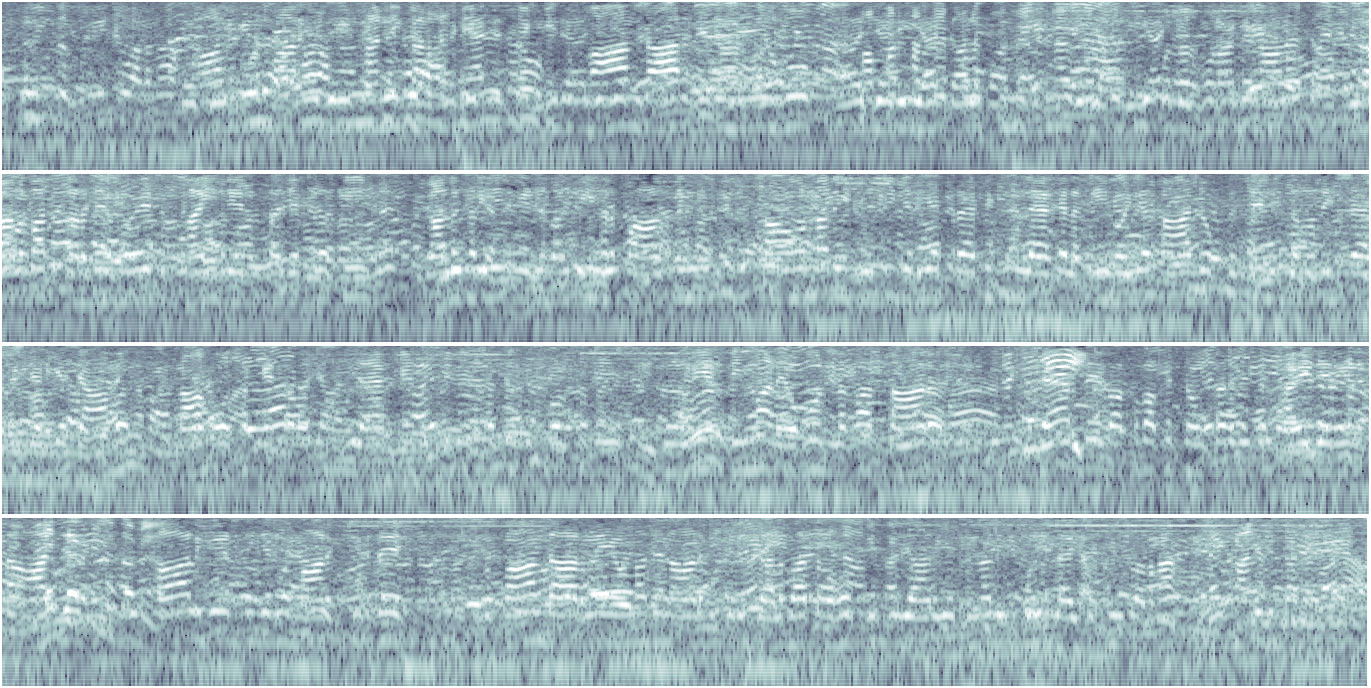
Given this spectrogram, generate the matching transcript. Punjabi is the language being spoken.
ਪੂਰੀ ਤਸਵੀਰ ਤੁਹਾਡਾ ਹਾਲ ਦੇ ਸਾਨੀ ਕਰਦੇ ਆ ਜਿੱਥੇ ਕਿ ਦੁਕਾਨਦਾਰ ਜਿਹੜੇ ਨੇ ਉਹ ਅੰਮ੍ਰਿਤਸਰ ਦੇ ਪੁਲਿਸ ਕਮਿਸ਼ਨਰ ਗੁਰਪ੍ਰੀਤ ਸਿੰਘ ਹੋਣਾ ਦੇ ਨਾਲ ਗੱਲਬਾਤ ਕਰਦੇ ਹੋਏ ਦਿਖਾਈ ਦੇ ਦਿੱਤਾ ਜੇਕਰ ਅਸੀਂ ਗੱਲ ਕਰੀਏ ਏਜੰਸੀ ਹਰਪਾਲ ਸਿੰਘ ਤਾਂ ਉਹਨਾਂ ਦੀ ਡਿਊਟੀ ਜਿਹੜੀ ਹੈ ਟ੍ਰੈਫਿਕ ਨੂੰ ਲੈ ਕੇ ਲੱਗੀ ਹੋਈ ਹੈ ਤਾਂ ਜੋ ਕਿਸੇ ਵੀ ਤਰ੍ਹਾਂ ਦੀ ਟ੍ਰੈਫਿਕ ਜਿਹੜੀ ਹੈ ਜਾਮ ਨਾ ਹੋ ਸਕੇ ਤਾਂ ਜਾਮ ਲੈ ਕੇ ਪੁਲਿਸ ਦੇ ਜਿਹੜੀਆਂ ਟੀਮਾਂ ਨੇ ਉਹ ਲਗਾਤਾਰ ਸ਼ਹਿਰ ਦੇ ਵੱਖ-ਵੱਖ ਚੌਂਕਾਂ ਦੇ ਵਿੱਚ ਦਿਖਾਈ ਦੇ ਰਹੀਆਂ ਤਾਂ ਅੱਜ ਕਾਲ ਗੇਟ ਦੀ ਜਿਹੜੀ ਮਾਰਕੀਟ ਦੇ ਦੁਕਾਨਦਾਰ ਨੇ ਉਹਨਾਂ ਦੇ ਨਾਲ ਵੀ ਜਿਹੜੀ ਗੱਲਬਾਤ ਆ ਉਹ ਕੀਤੀ ਜਾ ਰਹੀ ਹੈ ਜਿਨ੍ਹਾਂ ਦੀ ਪੂਰੀ ਲਾਈਵ ਤਸਵੀਰ ਤੁਹਾਡਾ ਸਾਂਝੀ ਕਰ ਰਹੇ ਹਾਂ।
